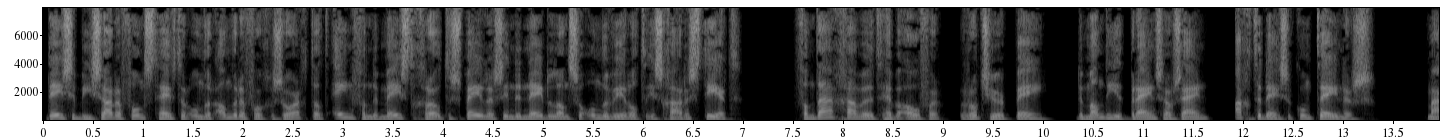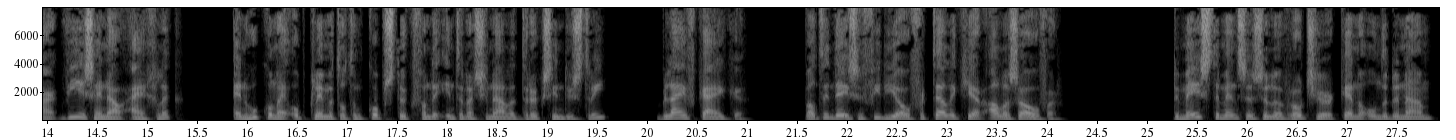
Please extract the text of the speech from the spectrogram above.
Deze bizarre vondst heeft er onder andere voor gezorgd dat een van de meest grote spelers in de Nederlandse onderwereld is gearresteerd. Vandaag gaan we het hebben over Roger P., de man die het brein zou zijn achter deze containers. Maar wie is hij nou eigenlijk? En hoe kon hij opklimmen tot een kopstuk van de internationale drugsindustrie? Blijf kijken. Want in deze video vertel ik je er alles over. De meeste mensen zullen Roger kennen onder de naam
